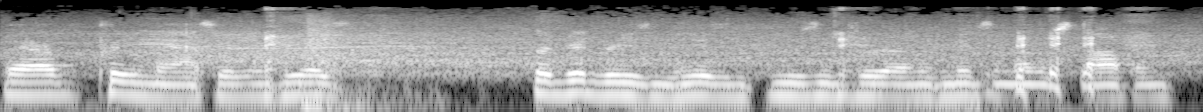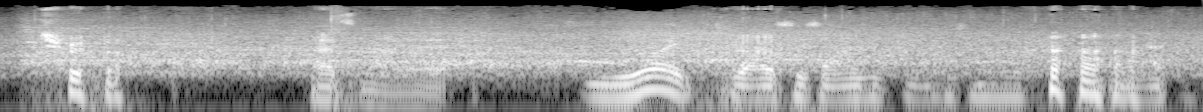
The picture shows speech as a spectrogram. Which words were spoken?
They are pretty massive, and he is, for good reason, he is using for an immense amount of stomping. True. That's not it. You're like twice the size of Papa Smurf.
